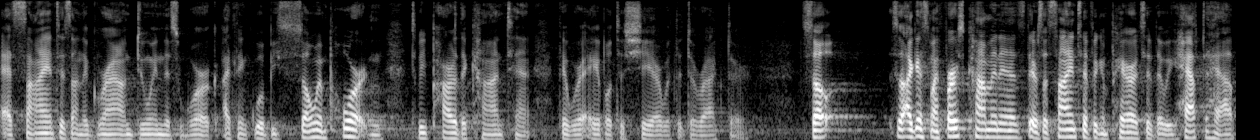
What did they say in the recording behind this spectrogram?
as scientists on the ground doing this work, I think will be so important to be part of the content that we're able to share with the director. So, so I guess my first comment is there's a scientific imperative that we have to have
